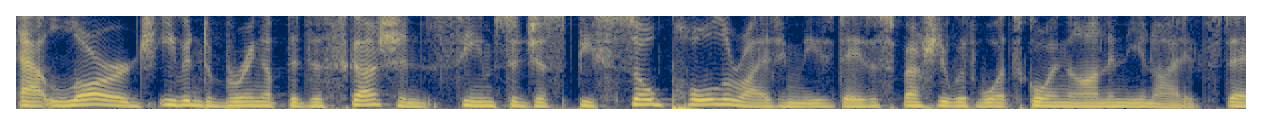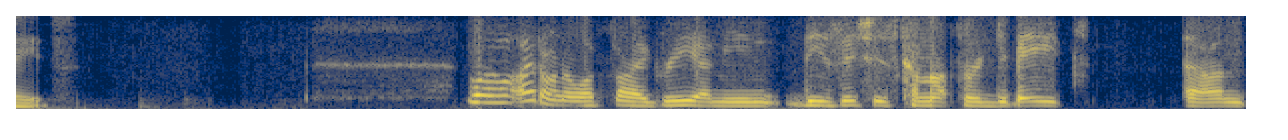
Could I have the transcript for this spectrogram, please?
at large, even to bring up the discussion seems to just be so polarizing these days, especially with what's going on in the United States. Well, I don't know if I agree. I mean, these issues come up for debate um,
